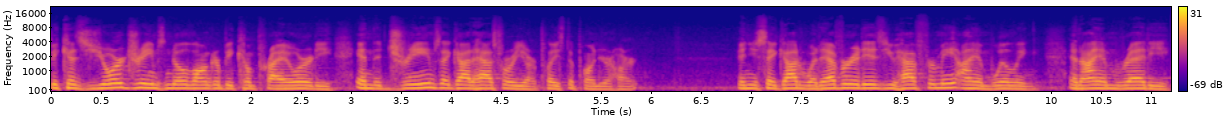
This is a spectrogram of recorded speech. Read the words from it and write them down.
because your dreams no longer become priority, and the dreams that God has for you are placed upon your heart. And you say, God, whatever it is you have for me, I am willing and I am ready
